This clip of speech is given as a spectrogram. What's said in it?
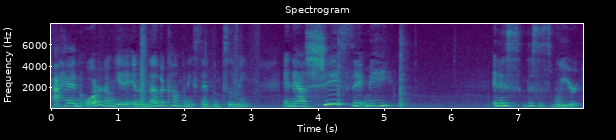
I hadn't ordered them yet and another company sent them to me. And now she sent me, and it's, this is weird.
